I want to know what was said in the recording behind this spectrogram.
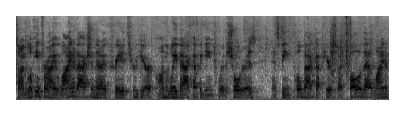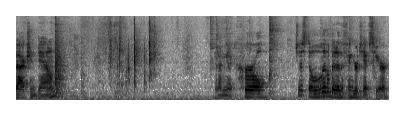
So I'm looking for my line of action that I've created through here on the way back up again to where the shoulder is, and it's being pulled back up here. So I follow that line of action down, and I'm going to curl just a little bit of the fingertips here,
